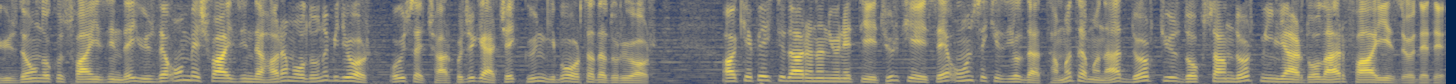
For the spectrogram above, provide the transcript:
%19 faizinde %15 faizinde haram olduğunu biliyor. Oysa çarpıcı gerçek gün gibi ortada duruyor. AKP iktidarının yönettiği Türkiye ise 18 yılda tamı tamına 494 milyar dolar faiz ödedi.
